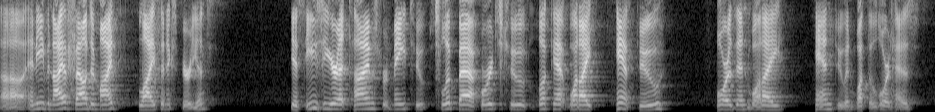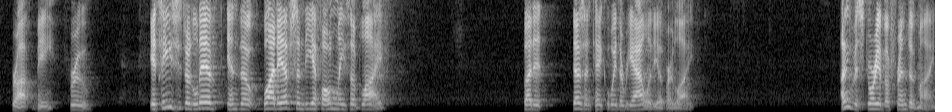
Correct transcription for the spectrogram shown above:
uh, and even I have found in my life and experience, it's easier at times for me to slip backwards to look at what I can't do more than what I can do and what the Lord has brought me through. It's easy to live in the what ifs and the if onlys of life, but it doesn't take away the reality of our life. I think of a story of a friend of mine.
